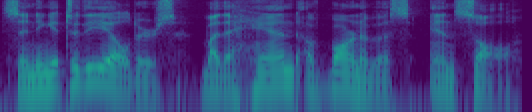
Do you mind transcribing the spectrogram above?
sending it to the elders by the hand of Barnabas and Saul.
